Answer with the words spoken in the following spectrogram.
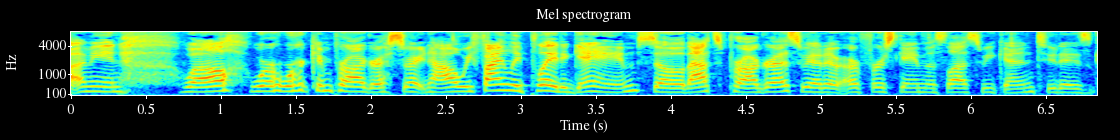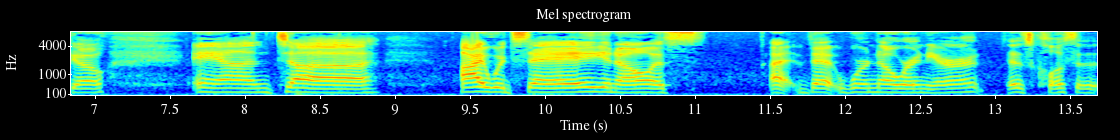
I mean, well, we're a work in progress right now. We finally played a game, so that's progress. We had our first game this last weekend, two days ago, and uh, I would say, you know, it's uh, that we're nowhere near as close as,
